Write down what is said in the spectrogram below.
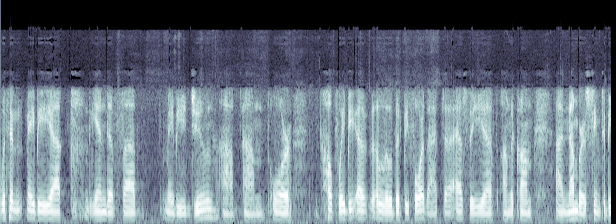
within maybe uh, the end of uh, maybe June uh, um, or hopefully be a, a little bit before that uh, as the uh, Omicron uh, numbers seem to be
